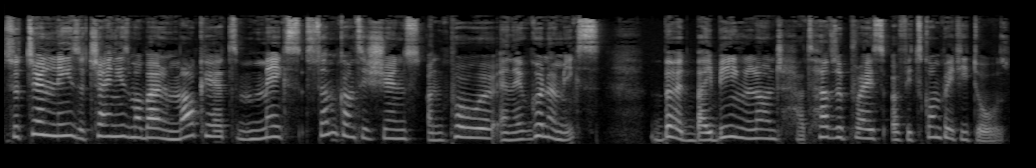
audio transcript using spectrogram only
Certainly, the Chinese mobile market makes some concessions on power and ergonomics, but by being launched at half the price of its competitors.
